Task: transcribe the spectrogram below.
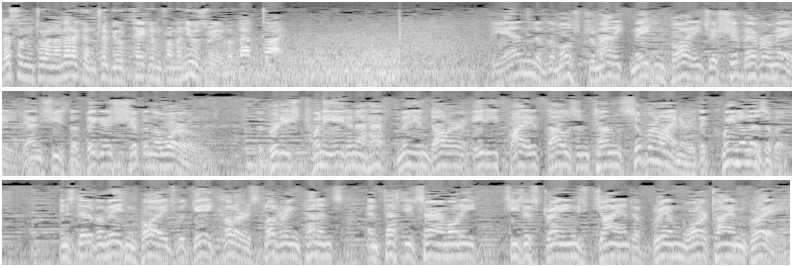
Listen to an American tribute taken from a newsreel of that time. The end of the most dramatic maiden voyage a ship ever made, and she's the biggest ship in the world. The British $28.5 million, 85,000 ton superliner, the Queen Elizabeth. Instead of a maiden voyage with gay colors, fluttering pennants, and festive ceremony, she's a strange giant of grim wartime gray.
